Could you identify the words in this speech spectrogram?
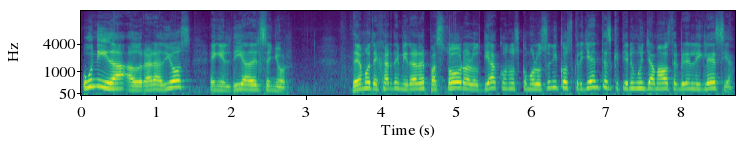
unida a adorar a Dios en el día del Señor. Debemos dejar de mirar al pastor o a los diáconos como los únicos creyentes que tienen un llamado a servir en la iglesia.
